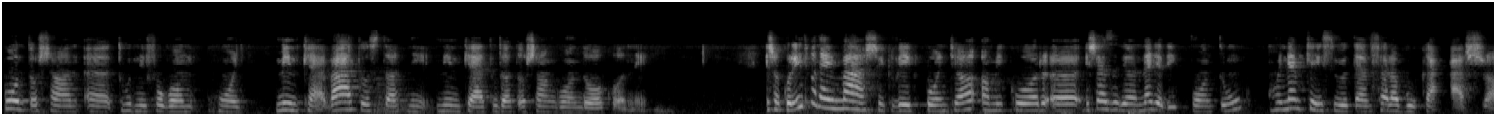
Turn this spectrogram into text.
pontosan uh, tudni fogom, hogy mind kell változtatni, mind kell tudatosan gondolkodni. És akkor itt van egy másik végpontja, amikor, és ez a negyedik pontunk, hogy nem készültem fel a bukásra.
